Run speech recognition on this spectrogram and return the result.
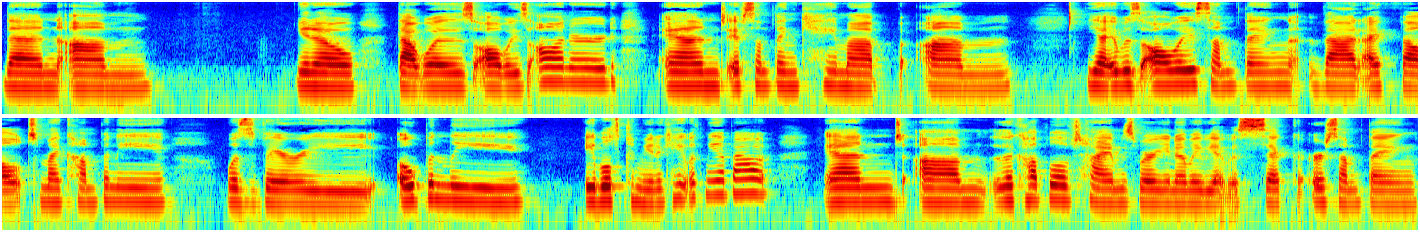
then um, you know that was always honored. And if something came up, um, yeah, it was always something that I felt my company was very openly able to communicate with me about. And um, the couple of times where, you know, maybe I was sick or something,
